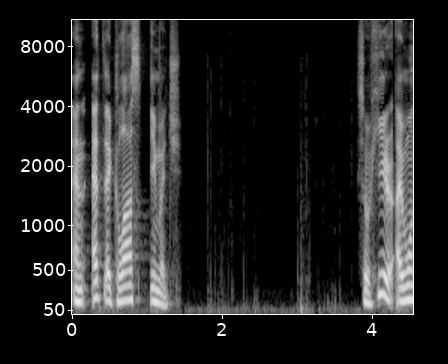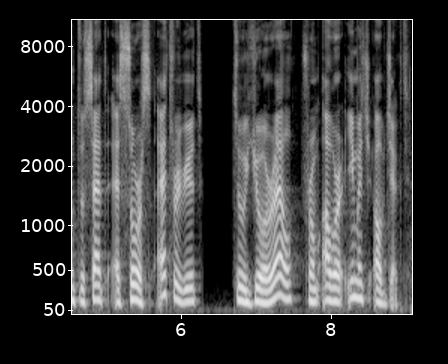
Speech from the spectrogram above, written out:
and add a class image. So here I want to set a source attribute to URL from our image object.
